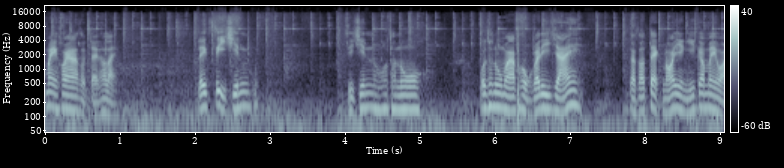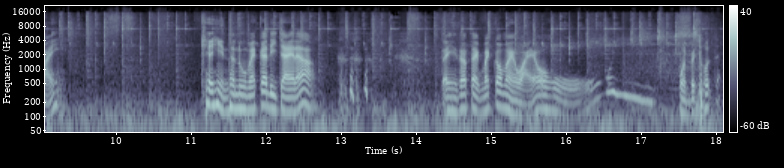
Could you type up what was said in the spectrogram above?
ไม่ค่อยน่าสนใจเท่าไหร่เลขสี่ชิ้นสี่ชิ้นโอ้ธนูโอ้ธนูมาผมก็ดีใจ แต่สแต็กน้อยอย่างนี้ก็ไม่ไหว แค่เห็นธนูแม็กก็ดีใจแล้ว แต่เห็นสแต็กแม็กก็ไม่ไหว โอ้โหปวดประชดอะ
